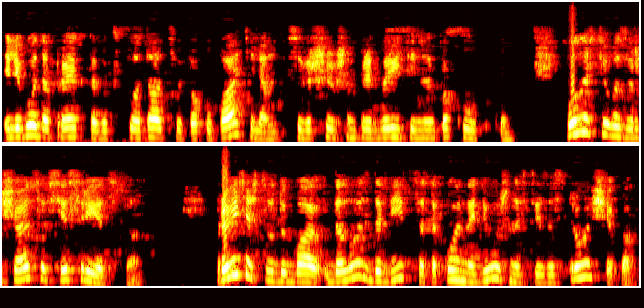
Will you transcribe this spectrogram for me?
или ввода проекта в эксплуатацию покупателям, совершившим предварительную покупку, полностью возвращаются все средства. Правительству Дубая удалось добиться такой надежности застройщиков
